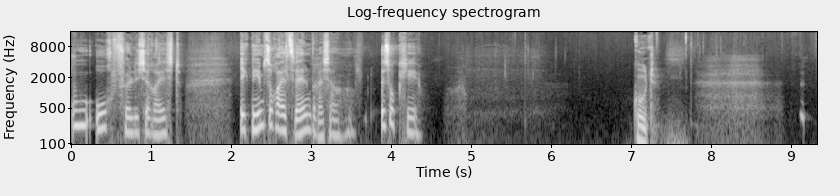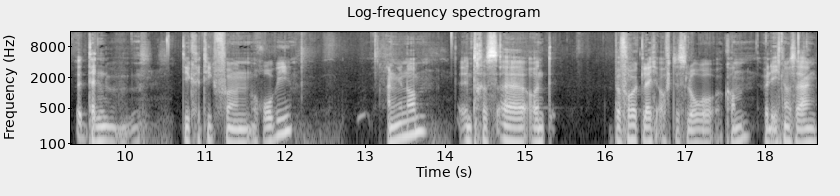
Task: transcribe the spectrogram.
U auch völlig gereicht. Ich nehme es auch als Wellenbrecher. Ist okay. Gut. Dann die Kritik von Robi angenommen. Interess äh, und bevor wir gleich auf das Logo kommen, würde ich noch sagen,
